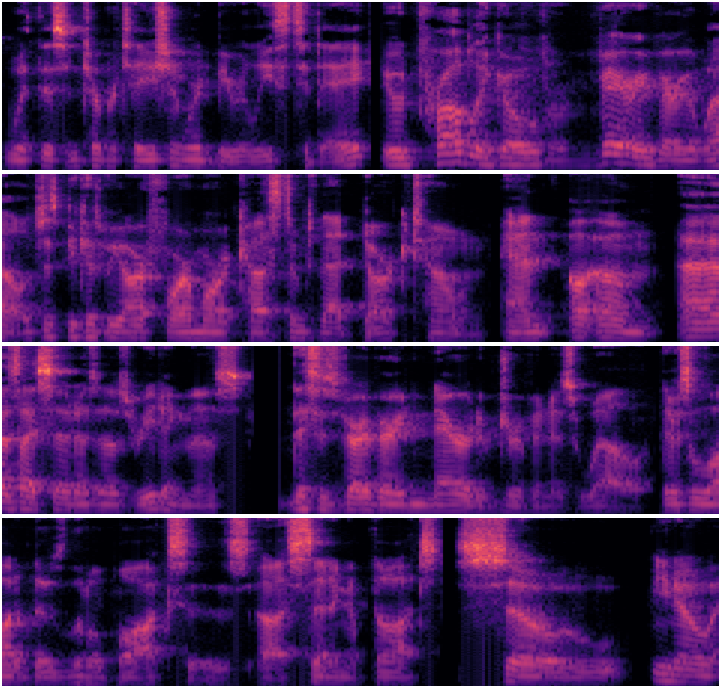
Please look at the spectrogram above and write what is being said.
with this interpretation, were to be released today, it would probably go over very, very well just because we are far more accustomed to that dark tone. And uh, um, as I said as I was reading this, this is very very narrative driven as well. There's a lot of those little boxes uh, setting up thoughts. So you know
